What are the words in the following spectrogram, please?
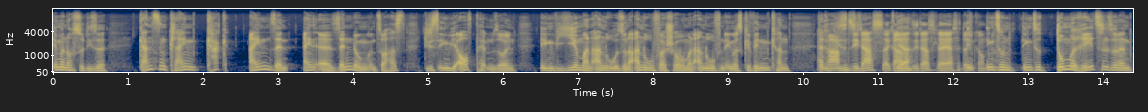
immer noch so diese ganzen kleinen Kack Einsend ein, äh, Sendungen und so hast, die das irgendwie aufpeppen sollen. Irgendwie hier mal ein Anruf, so eine Anrufershow, wo man anrufen, irgendwas gewinnen kann. Dann erraten Sie das, erraten ja. Sie das, wer erst durchkommt. Irgend so, ein, irgend so dumme Rätsel, so dann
